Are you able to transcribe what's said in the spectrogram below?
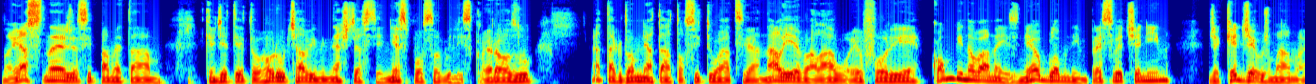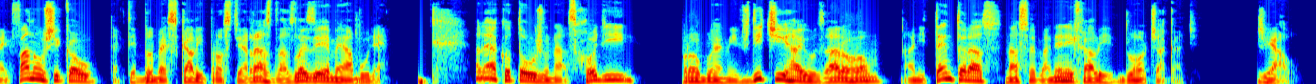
No jasné, že si pamätám, keďže tieto horúčavy mi našťastie nespôsobili sklerózu, a tak do mňa táto situácia nalieva lávu eufórie, kombinovanej s neoblomným presvedčením, že keďže už máme aj fanúšikov, tak tie blbé skaly proste raz, dva zlezieme a bude. Ale ako to už u nás chodí, problémy vždy číhajú za rohom, ani tento raz na seba nenechali dlho čakať. Žiaľ.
